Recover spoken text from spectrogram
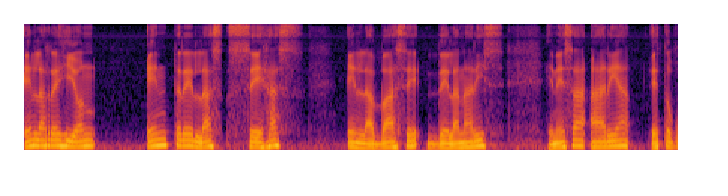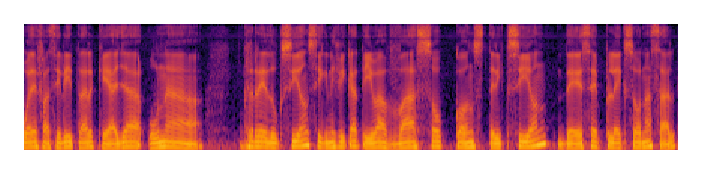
en la región entre las cejas en la base de la nariz. En esa área esto puede facilitar que haya una reducción significativa, vasoconstricción de ese plexo nasal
